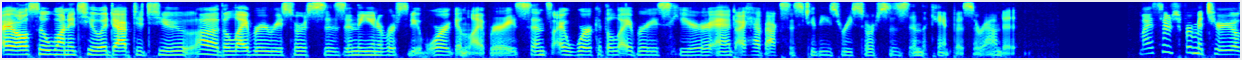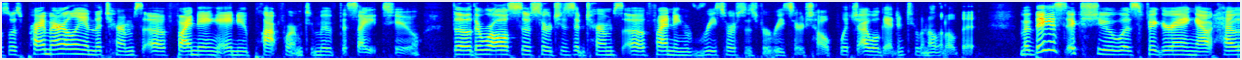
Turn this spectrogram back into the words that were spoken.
I also wanted to adapt it to uh, the library resources in the University of Oregon libraries since I work at the libraries here and I have access to these resources in the campus around it. My search for materials was primarily in the terms of finding a new platform to move the site to, though there were also searches in terms of finding resources for research help, which I will get into in a little bit. My biggest issue was figuring out how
